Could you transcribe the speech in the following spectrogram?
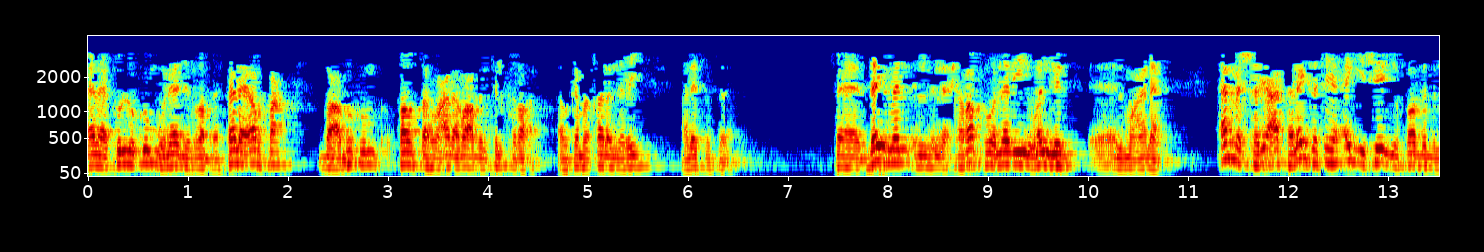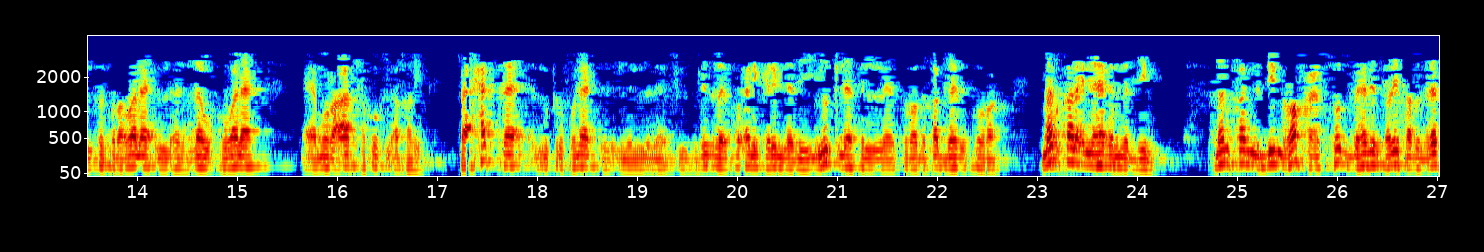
ألا كلكم مناد ربه؟ فلا يرفع بعضكم صوته على بعض في القراءة أو كما قال النبي عليه الصلاة والسلام. فدائما الانحراف هو الذي يولد المعاناة. أما الشريعة فليس فيها أي شيء يصادم الفطرة ولا الذوق ولا مراعاة حقوق الآخرين. فحتى الميكروفونات بالنسبة للقران الكريم الذي يتلى في السرادقات بهذه الصورة من قال إن هذا من الدين؟ من قال من الدين رفع الصوت بهذه الطريقة بالذات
